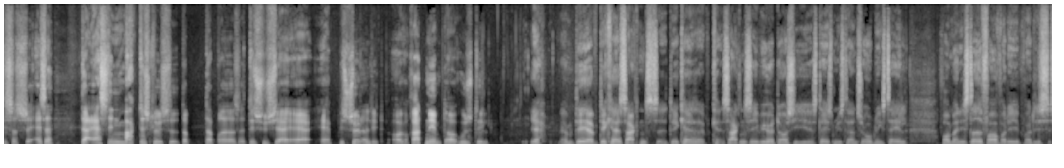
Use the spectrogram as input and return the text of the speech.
Det er så, altså, der er sådan en magtesløshed, der, der breder sig. Det synes jeg er, er besynderligt og ret nemt at udstille. Ja, jamen det, er, det kan jeg sagtens, det kan jeg, kan sagtens se. Vi hørte det også i statsministerens åbningstale, hvor man i stedet for, hvor det, hvor det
